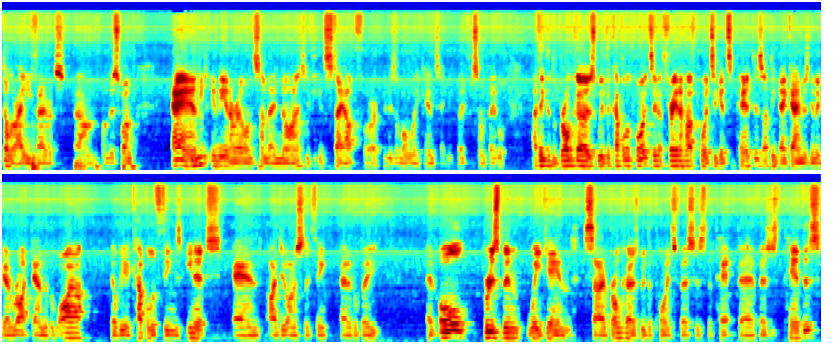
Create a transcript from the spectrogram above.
dollar eighty favourites um, on this one. And Mm-hmm. in the NRL on Sunday night, if you can stay up for it, it is a long weekend technically for some people. I think that the Broncos, with a couple of points, they got three and a half points against the Panthers. I think that game is going to go right down to the wire. There'll be a couple of things in it, and I do honestly think that it'll be an all Brisbane weekend. So Broncos with the points versus the Pa- uh, versus the Panthers.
